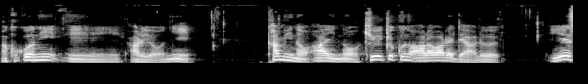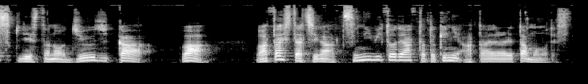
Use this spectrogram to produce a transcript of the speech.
ここにあるように、神の愛の究極の表れであるイエス・キリストの十字架は、私たちが罪人であった時に与えられたものです。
